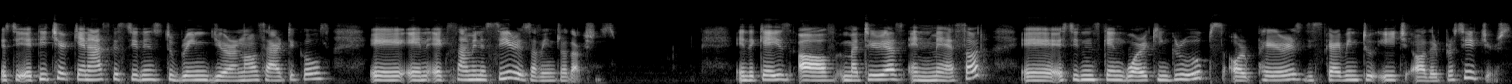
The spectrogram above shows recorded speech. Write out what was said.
a teacher can ask students to bring journals articles uh, and examine a series of introductions. In the case of materials and method, uh, students can work in groups or pairs describing to each other procedures.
